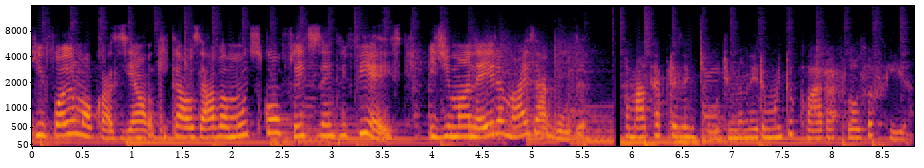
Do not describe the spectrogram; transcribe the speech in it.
que foi uma ocasião que causava muitos conflitos entre fiéis e de maneira mais aguda. Tomás representou de maneira muito clara a filosofia,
